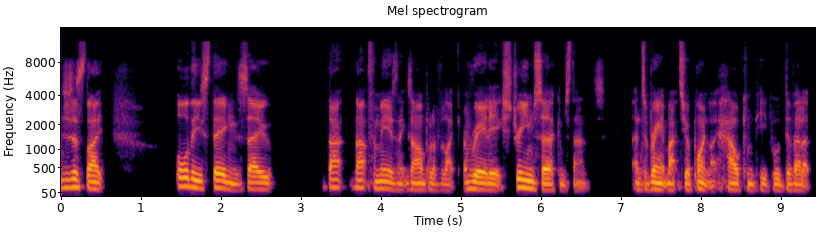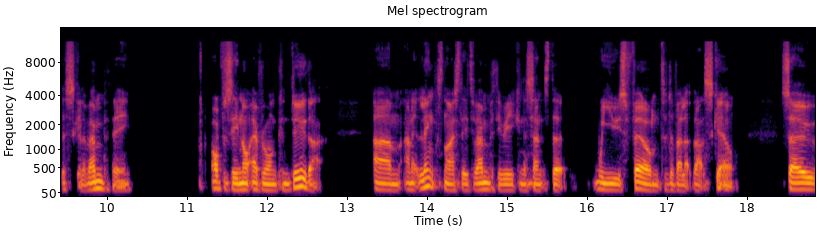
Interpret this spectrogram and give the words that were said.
just like all these things. So that that for me is an example of like a really extreme circumstance. And to bring it back to your point, like how can people develop the skill of empathy? Obviously, not everyone can do that. Um, and it links nicely to empathy week in the sense that we use film to develop that skill. So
